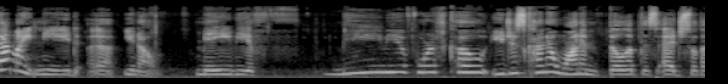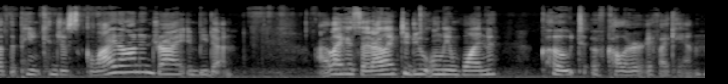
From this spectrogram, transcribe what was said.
That might need, uh, you know, maybe a maybe a fourth coat. You just kind of want to build up this edge so that the paint can just glide on and dry and be done. Like I said, I like to do only one coat of color if I can.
